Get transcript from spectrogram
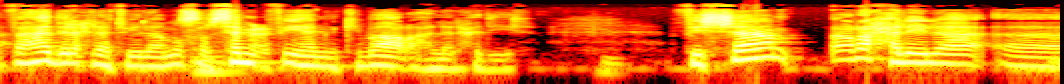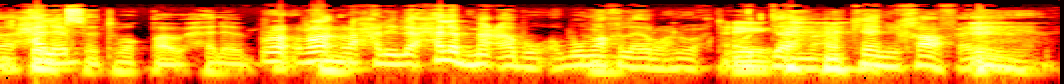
فهذه رحلته إلى مصر سمع فيها من كبار أهل الحديث. في الشام رحل إلى آه، حلب. أتوقع وحلب رحل إلى حلب مع ابوه ابوه ما خلاه يروح لوحده وداه معه كان يخاف عليه يعني.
